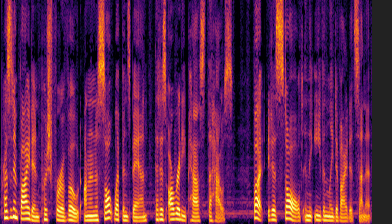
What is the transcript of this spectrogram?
President Biden pushed for a vote on an assault weapons ban that has already passed the House, but it has stalled in the evenly divided Senate.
